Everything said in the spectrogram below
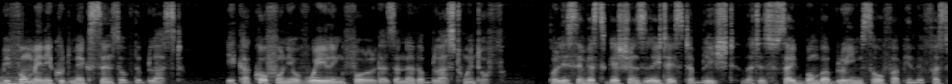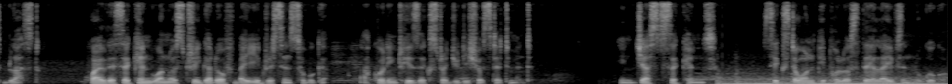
Before many could make sense of the blast, a cacophony of wailing followed as another blast went off. Police investigations later established that a suicide bomber blew himself up in the first blast, while the second one was triggered off by Idris Nsubuga, according to his extrajudicial statement. In just seconds, 61 people lost their lives in Lugogo.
